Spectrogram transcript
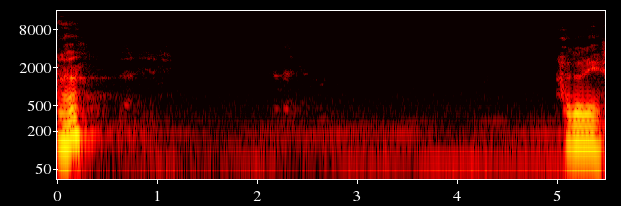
ها؟ حدود إيش؟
